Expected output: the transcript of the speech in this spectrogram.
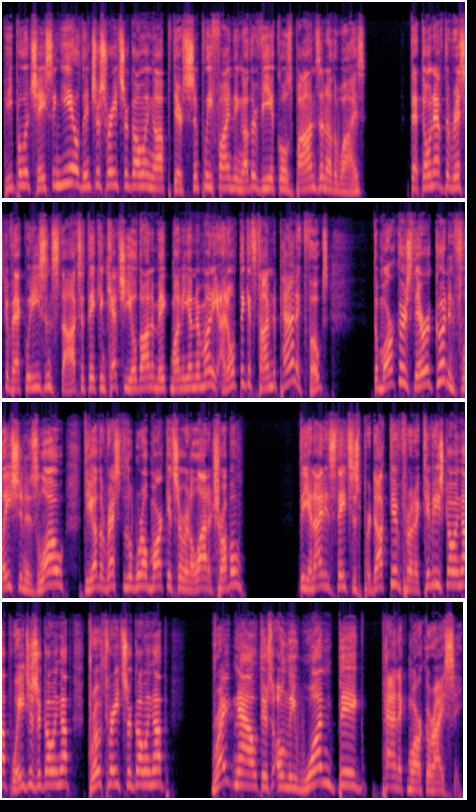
People are chasing yield. Interest rates are going up. They're simply finding other vehicles, bonds and otherwise, that don't have the risk of equities and stocks that they can catch yield on and make money on their money. I don't think it's time to panic, folks. The markers there are good. Inflation is low. The other rest of the world markets are in a lot of trouble. The United States is productive. Productivity is going up. Wages are going up. Growth rates are going up. Right now, there's only one big panic marker I see,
